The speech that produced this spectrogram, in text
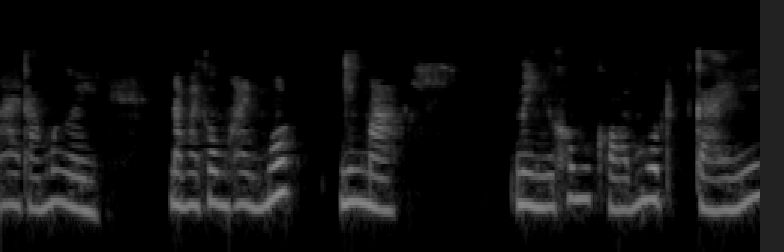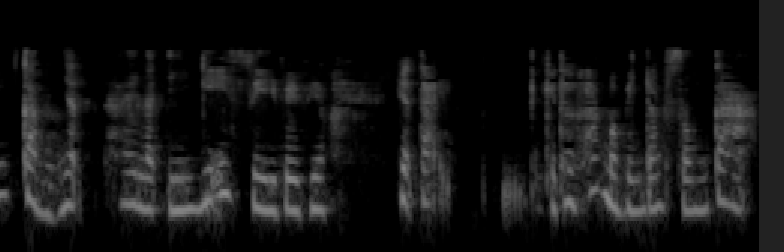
2 tháng 10 năm 2021 nhưng mà mình không có một cái cảm nhận hay là ý nghĩ gì về việc hiện tại cái thời khắc mà mình đang sống cả.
